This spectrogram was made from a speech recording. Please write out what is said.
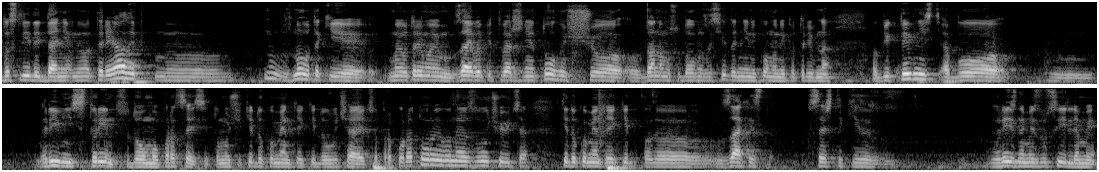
дослідить дані матеріали, е, ну знову таки ми отримаємо зайве підтвердження того, що в даному судовому засіданні нікому не потрібна об'єктивність або рівність сторін в судовому процесі, тому що ті документи, які долучаються прокуратурою, вони озвучуються. Ті документи, які е, захист все ж таки різними зусиллями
